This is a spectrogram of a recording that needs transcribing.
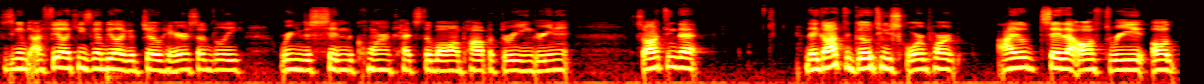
He's gonna. Be, I feel like he's gonna be like a Joe Harris of the league, where you can just sit in the corner, catch the ball, and pop a three and green it. So I think that they got the go to score part. I would say that all three, all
